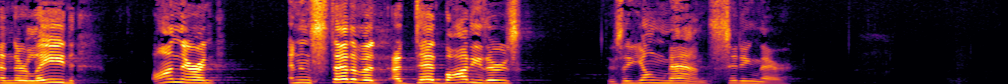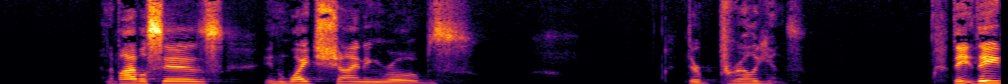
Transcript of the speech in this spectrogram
and, they're laid on there. And, and instead of a, a dead body, there's, there's a young man sitting there. And the Bible says, in white shining robes, they're brilliant. They, they,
